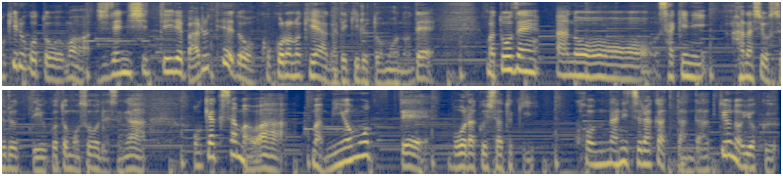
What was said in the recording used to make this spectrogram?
起きることを、まあ、事前に知っていればある程度心のケアができると思うので、まあ、当然、あの先に話をするっていうこともそうですがお客様は、まあ、身をもって暴落した時こんなに辛かったんだっていうのをよく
